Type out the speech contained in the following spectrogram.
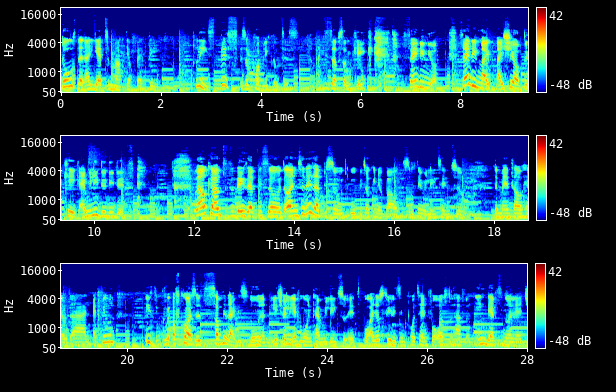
Those that are yet to mark their birthday, please, this is a public notice. I deserve some cake. send in your, send in my my share of the cake. I really do need it. Welcome to today's episode. On today's episode, we'll be talking about something relating to the mental health, and I feel it's of course it's something that is known and literally everyone can relate to it. But I just feel it's important for us to have an in-depth knowledge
